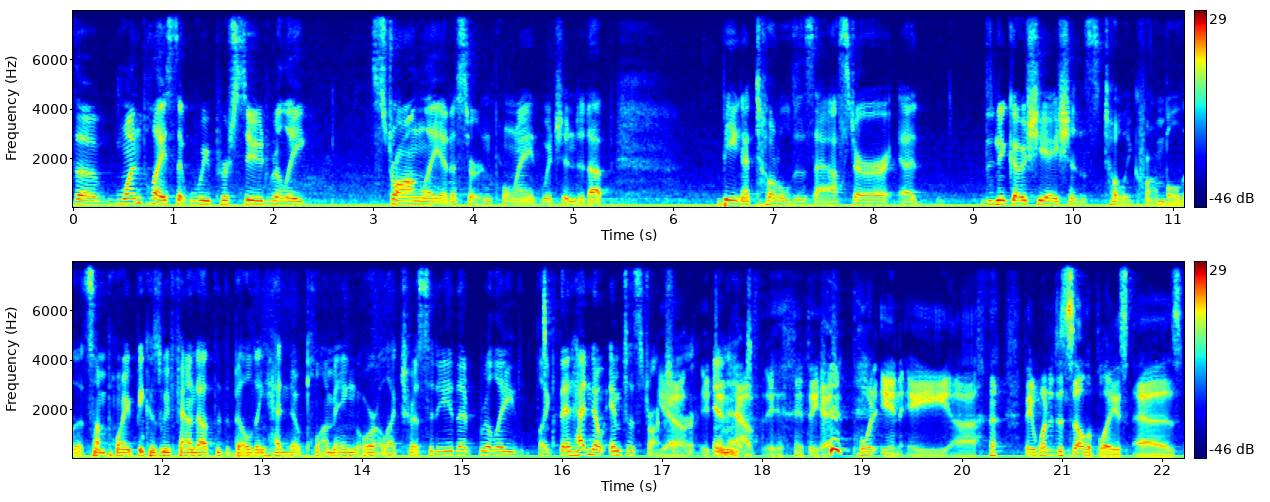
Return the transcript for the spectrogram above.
the one place that we pursued really strongly at a certain point, which ended up being a total disaster. Uh, the negotiations totally crumbled at some point because we found out that the building had no plumbing or electricity. That really, like, that had no infrastructure. Yeah, it didn't have. They had put in a. Uh, they wanted to sell the place as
